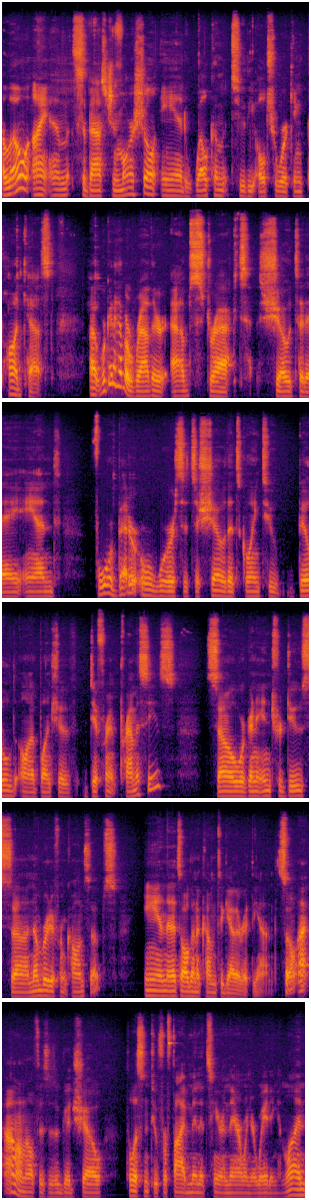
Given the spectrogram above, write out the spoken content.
Hello, I am Sebastian Marshall, and welcome to the Ultraworking Podcast. Uh, we're going to have a rather abstract show today, and for better or worse, it's a show that's going to build on a bunch of different premises. So, we're going to introduce a number of different concepts, and then it's all going to come together at the end. So, I, I don't know if this is a good show to listen to for five minutes here and there when you're waiting in line.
